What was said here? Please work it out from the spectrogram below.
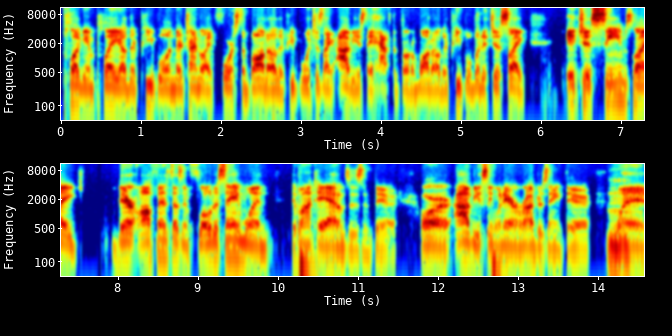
plug and play other people and they're trying to like force the ball to other people, which is like obvious they have to throw the ball to other people, but it just like it just seems like their offense doesn't flow the same when Davante Adams isn't there. Or obviously when Aaron Rodgers ain't there Mhm. when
